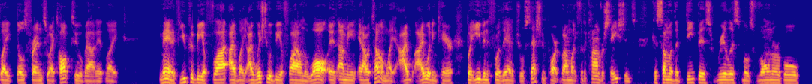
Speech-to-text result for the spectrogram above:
like those friends who I talk to about it, like, man, if you could be a fly, I like, I wish you would be a fly on the wall. And I mean, and I would tell them like, I, I wouldn't care, but even for the actual session part, but I'm like for the conversations, because some of the deepest, realest, most vulnerable,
